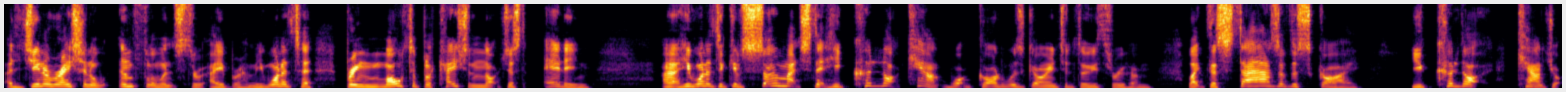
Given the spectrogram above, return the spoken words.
a generational influence through Abraham. He wanted to bring multiplication, not just adding. Uh, he wanted to give so much that he could not count what God was going to do through him. Like the stars of the sky, you could not count your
